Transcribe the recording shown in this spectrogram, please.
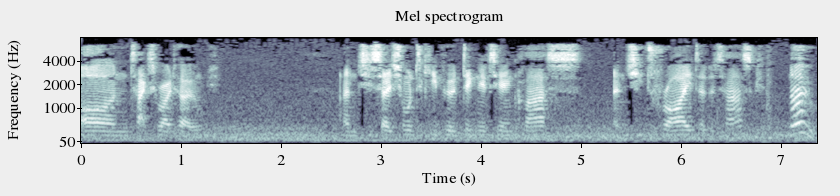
on taxi ride home, and she says she wanted to keep her dignity in class, and she tried at the task. No,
